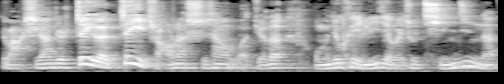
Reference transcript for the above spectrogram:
对吧？实际上就是这个这一条呢，实际上我觉得我们就可以理解为，就是秦晋呢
